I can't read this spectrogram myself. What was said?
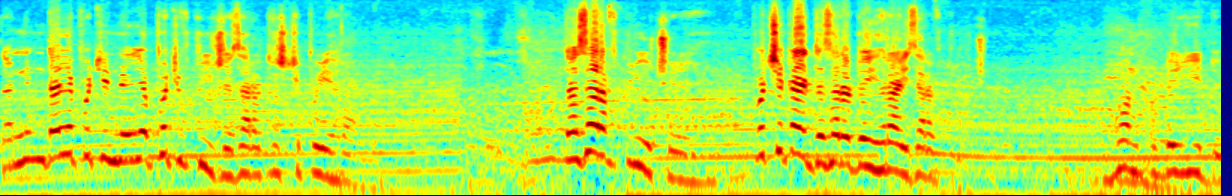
Та, не, да я потім, я потім включу, зараз трошки поіграю. Та зараз включу. Почекайте, зараз доіграю, зараз включу. Гонку доїду.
